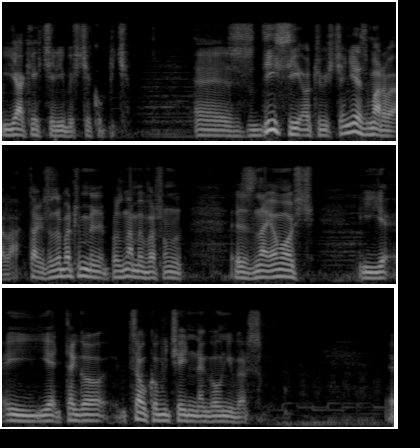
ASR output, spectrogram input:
jakie chcielibyście kupić. E, Z DC oczywiście, nie z Marvela. Także zobaczymy, poznamy waszą znajomość i, i tego całkowicie innego uniwersum. E,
